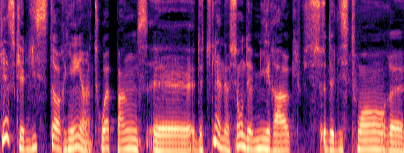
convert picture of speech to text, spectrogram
Qu'est-ce que l'historien en toi pense euh, de toute la notion de miracle, de l'histoire euh,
